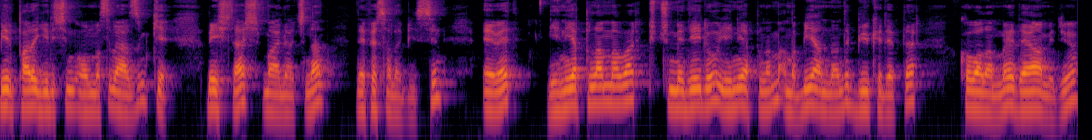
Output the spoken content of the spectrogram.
bir para girişinin olması lazım ki Beşiktaş mali açıdan nefes alabilsin. Evet yeni yapılanma var. Küçülme değil o yeni yapılanma ama bir yandan da büyük hedefler kovalanmaya devam ediyor.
